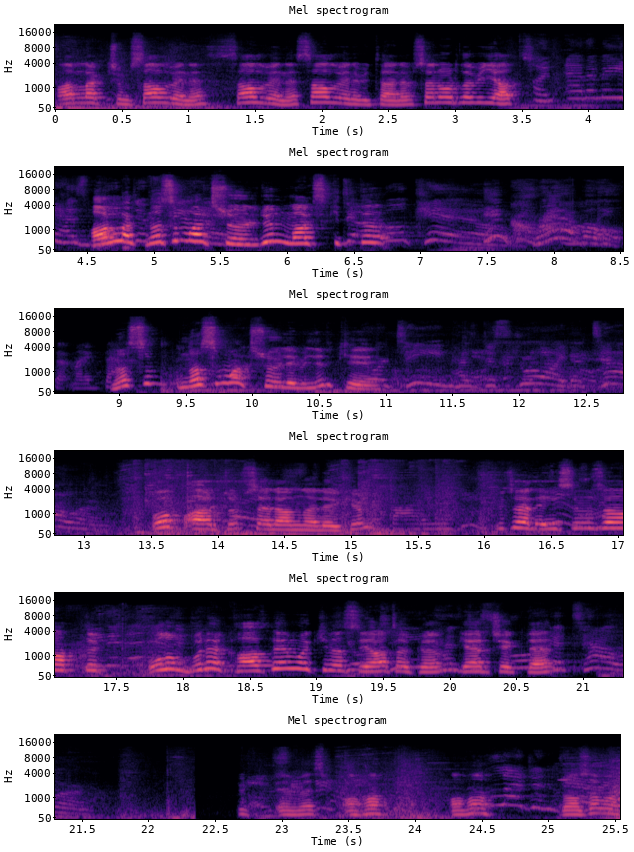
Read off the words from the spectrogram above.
Parlakçım sal beni. Sal beni. Sal beni bir tanem. Sen orada bir yat. Parlak nasıl Max öldün? Max gitti. Nasıl nasıl Max ölebilir ki? Hop Arthur selamünaleyküm. Güzel ace'imizi attık. Oğlum bu ne? KS makinesi ya takım. Gerçekten. Üf, MS. Aha. Aha. Gaza bak.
